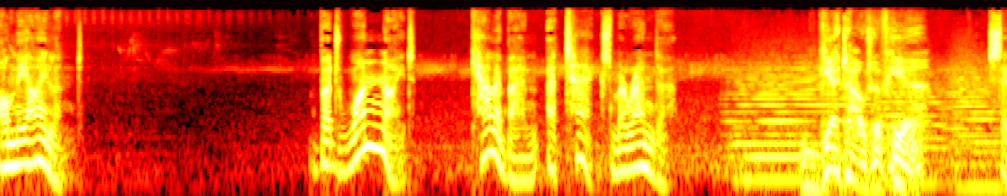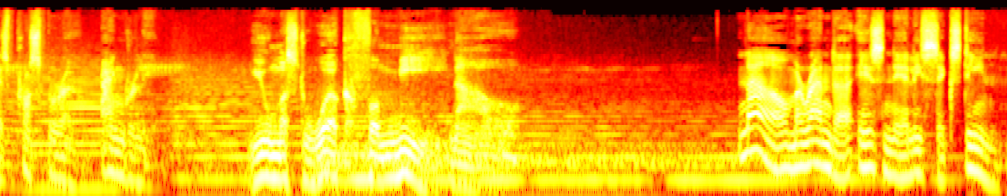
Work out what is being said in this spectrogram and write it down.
on the island. But one night, Caliban attacks Miranda, Get out of here. says Prospero angrily. You must work for me now. Now Miranda is nearly 16,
